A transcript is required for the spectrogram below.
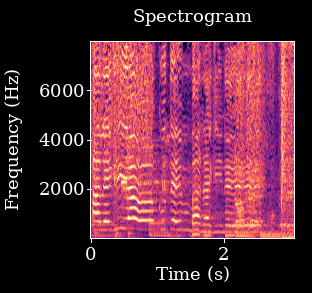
Alegria que tem na Guiné Não tem que pegar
